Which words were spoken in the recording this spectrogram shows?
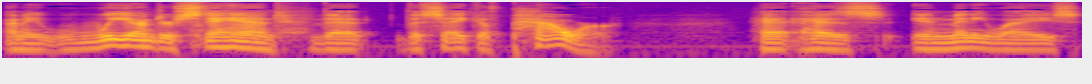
I mean, we understand that the sake of power ha- has, in many ways,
